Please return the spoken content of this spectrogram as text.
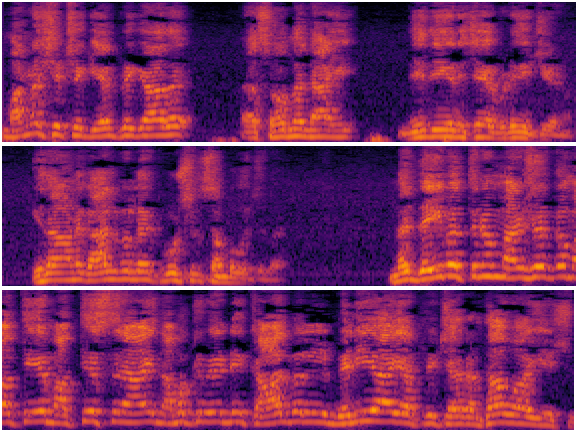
മരണശിക്ഷയ്ക്ക് ഏൽപ്പിക്കാതെ സ്വതന്ത്രനായി നീതീകരിച്ച് വിടുകയും ചെയ്യണം. ഇതാണ് കാൽവറിലെ ക്രൂശിൽ സംഭവിച്ചത്. ദൈവത്തിനും മനുഷ്യർക്കും അത്യേ മധ്യസ്ഥനായി നമുക്ക് വേണ്ടി കാൽവലിൽ ബലിയായി അർപ്പിച്ച കർത്താവായ യേശു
